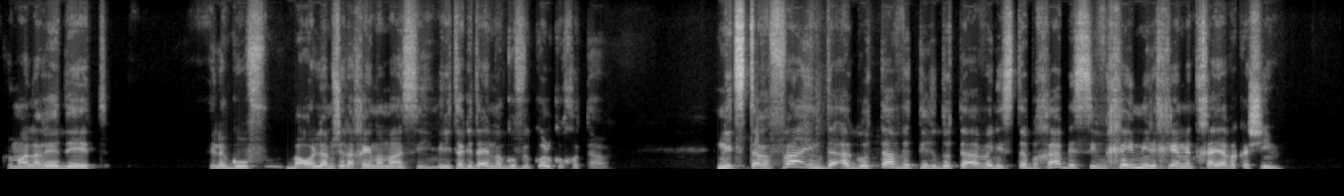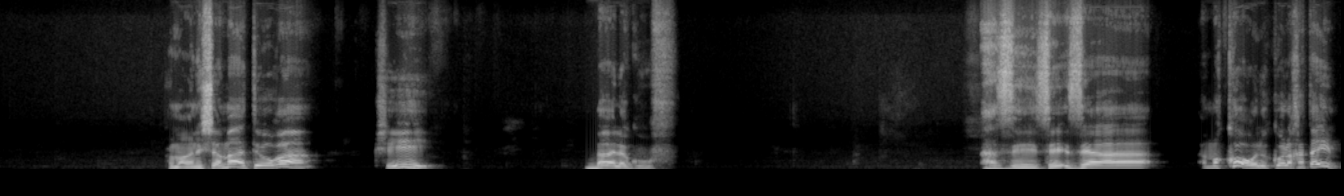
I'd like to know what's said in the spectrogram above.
כלומר לרדת אל הגוף, בעולם של החיים המעשיים, ולהתאגדה עם הגוף וכל כוחותיו, נצטרפה עם דאגותיו וטרדותיו ונסתבכה בסבכי מלחמת חייו הקשים. כלומר הנשמה הטהורה, כשהיא באה לגוף, אז אה, זה, זה המקור לכל החטאים.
